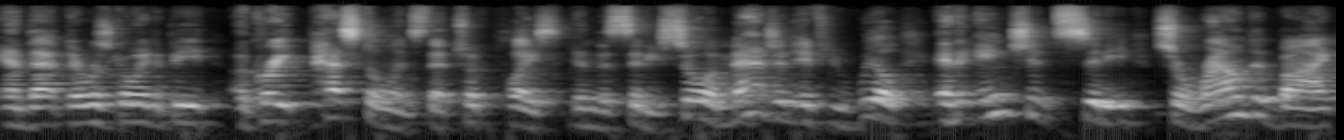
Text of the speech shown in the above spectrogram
and that there was going to be a great pestilence that took place in the city. So imagine, if you will, an ancient city surrounded by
